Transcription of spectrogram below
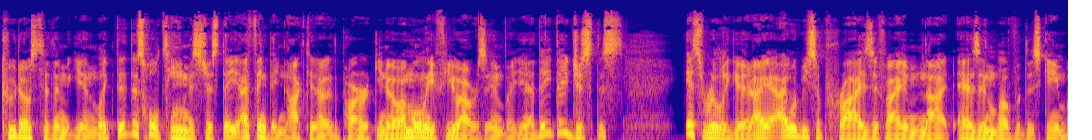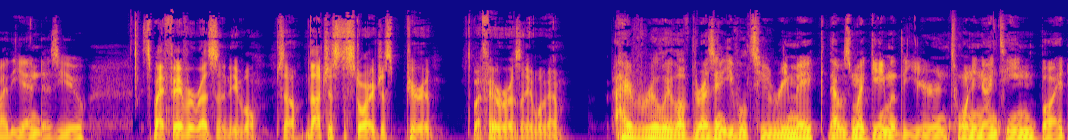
Kudos to them again. Like th- this whole team is just they. I think they knocked it out of the park. You know, I'm only a few hours in, but yeah, they they just this. It's really good. I I would be surprised if I'm not as in love with this game by the end as you. It's my favorite Resident Evil. So not just the story, just period. It's my favorite Resident Evil game. I really loved the Resident Evil 2 remake. That was my game of the year in 2019, but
